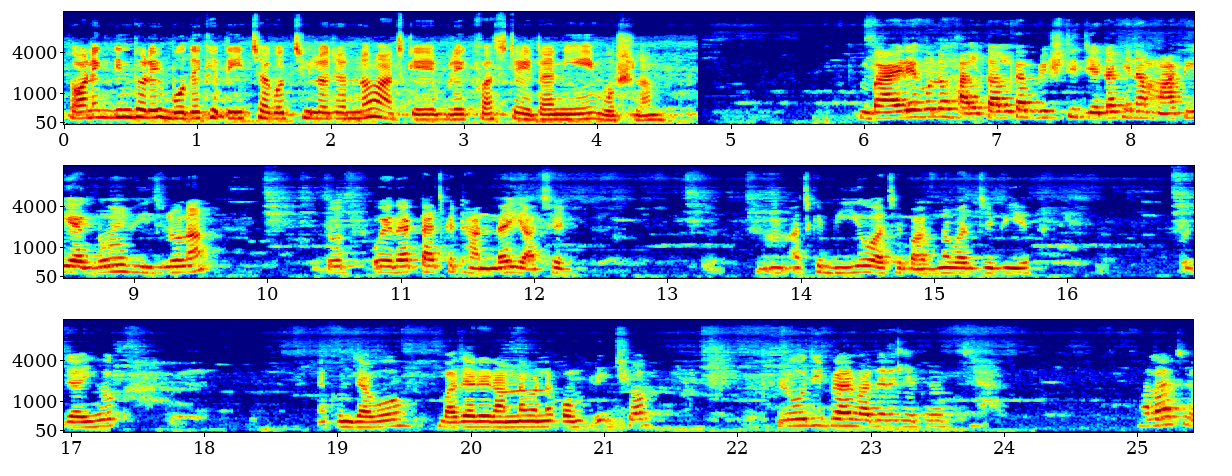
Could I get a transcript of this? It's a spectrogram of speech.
তো অনেক দিন ধরেই বোঁদে খেতে ইচ্ছা করছিল জন্য আজকে ব্রেকফাস্টে এটা নিয়েই বসলাম। বাইরে হলো হালকা হালকা বৃষ্টি যেটা কিনা মাটি একদমই ভিজলো না। তো ওয়েদারটা আজকে ঠান্ডাই আছে। আজকে বিয়েও আছে, বাজনা বাজছে বিয়ে। তো যাই হোক, এখন যাব বাজারে রান্না বান্না কমপ্লিট সব। রোজই প্রায় বাজারে যেতে হচ্ছে। ভালো আছো?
